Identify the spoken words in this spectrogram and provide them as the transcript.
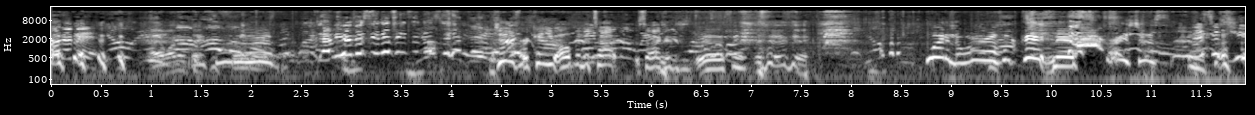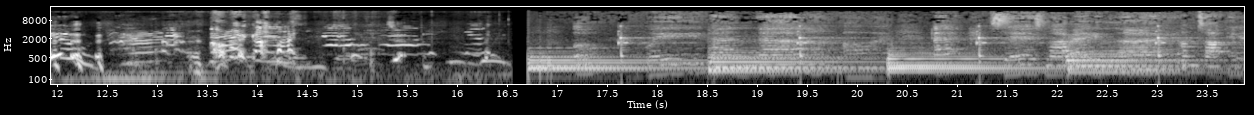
out of it. Have you ever seen a pizza? Jennifer, can you open the top so I can uh, see? okay. What in the world? Goodness gracious. This is huge. oh my God. talking.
